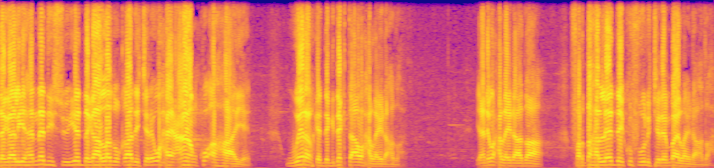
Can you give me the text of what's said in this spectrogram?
dagaalyahanadiisu iyo dagaaladu qaadi jiray waxay caan ku ahaayeen. Weerarka degdegta ah waxa la yidhaahdo. Yacni waxaa la yidhaahdaa fardaha leedday ku fuuli jireen baa la yidhaahdaa.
